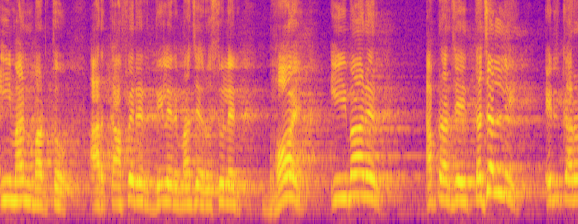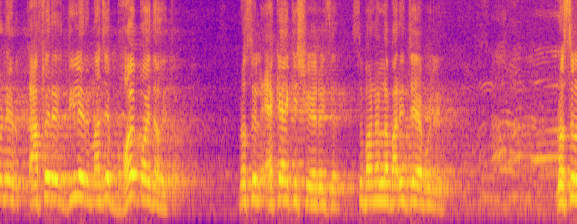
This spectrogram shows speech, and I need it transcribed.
ইমান বাড়ত আর কাফেরের দিলের মাঝে রসুলের ভয় ইমানের আপনার যে তাজাল্লি, এর কারণে কাফেরের দিলের মাঝে ভয় পয়দা হইতো। রসুল একা একই শুয়ে রয়েছেন সুবান আল্লাহ বাড়ির যায় বলেন রসুল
